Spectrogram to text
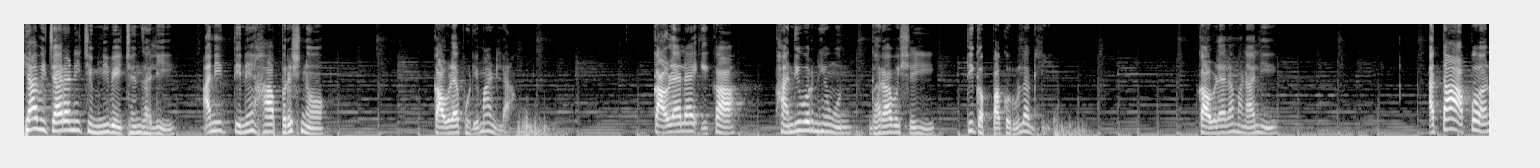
ह्या विचाराने चिमणी बेचैन झाली आणि तिने हा प्रश्न कावळ्यापुढे मांडला. कावळ्याला एका फांदीवर नेऊन घराविषयी ती गप्पा करू लागली. कावळ्याला म्हणाली आता आपण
